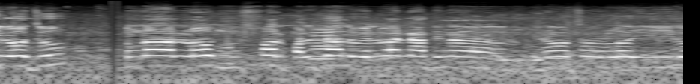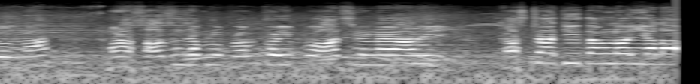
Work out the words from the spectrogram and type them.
ఈరోజు తెలంగాణలో మున్సిపల్ ఫలితాలు వెలువడిన దిన దినోత్సవంలో ఈ రోజున మన శాసనసభ్యులు ప్రభుత్వ వైపు ఆశీర్ణ గారి కష్టాజీవితంలో ఇలా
